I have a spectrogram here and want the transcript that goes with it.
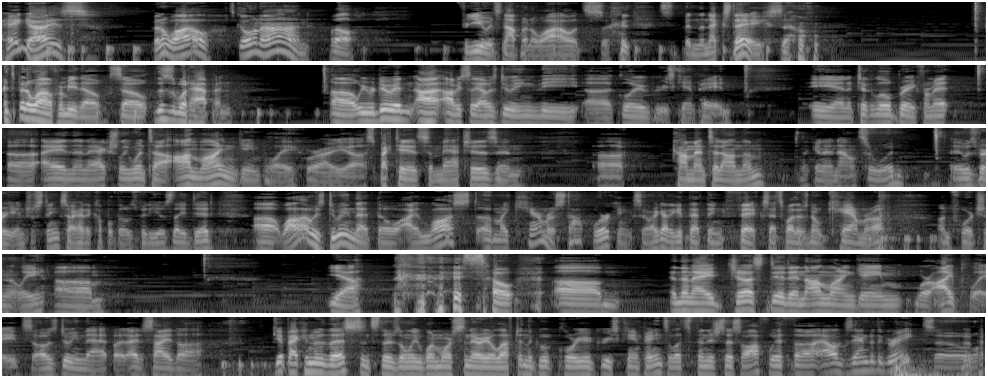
hey guys. Been a while. What's going on? Well, for you it's not been a while. It's it's been the next day, so it's been a while for me though. So this is what happened. Uh, we were doing uh, obviously I was doing the uh, Glory of Greece campaign, and I took a little break from it. Uh, and then I actually went to online gameplay where I uh, spectated some matches and uh, commented on them like an announcer would. It was very interesting, so I had a couple of those videos they did. Uh, while I was doing that, though, I lost uh, my camera stopped working, so I got to get that thing fixed. That's why there's no camera, unfortunately. Um, yeah. so, um, and then I just did an online game where I played, so I was doing that, but I decided uh, get back into this since there's only one more scenario left in the Glory of Greece campaign. So let's finish this off with uh, Alexander the Great. So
